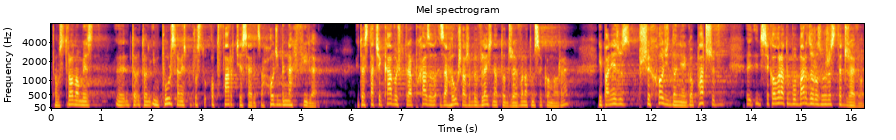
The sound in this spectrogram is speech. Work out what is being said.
Tą stroną jest to, to impulsem jest po prostu otwarcie serca, choćby na chwilę. I to jest ta ciekawość, która pcha Zacheusza, żeby wleźć na to drzewo, na tą sykomorę. I Pan Jezus przychodzi do niego, patrzy. W... Y, sykomora to było bardzo rozłożyste drzewo.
